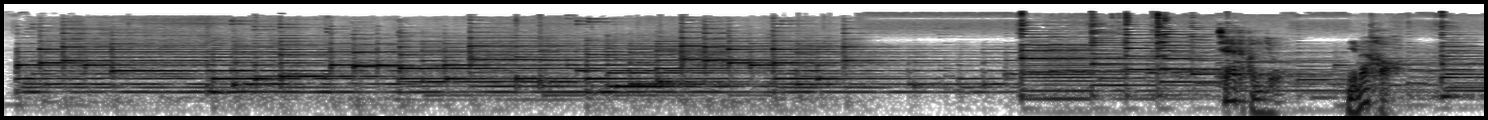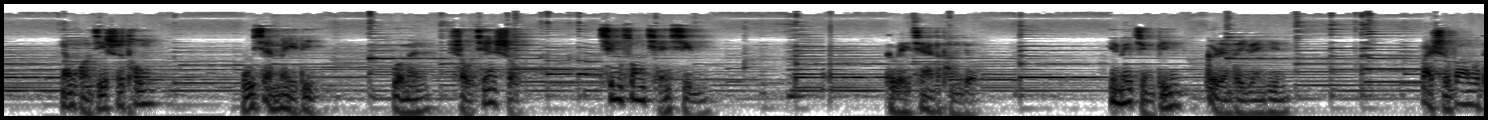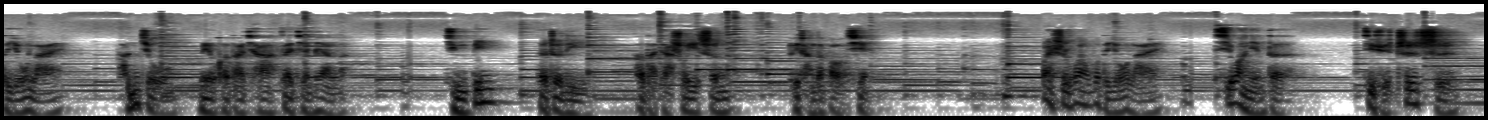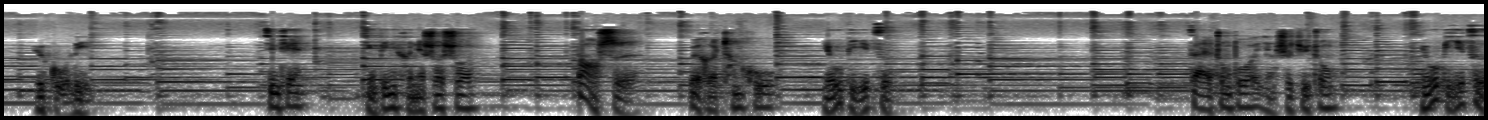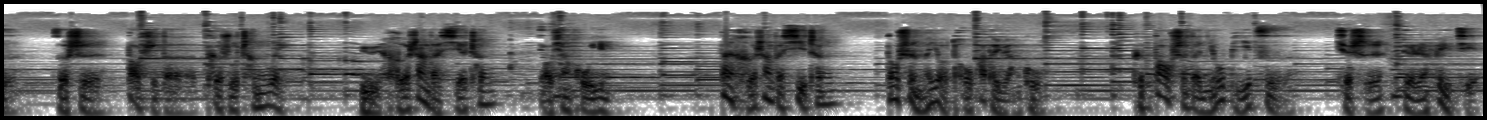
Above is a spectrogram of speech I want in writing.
亲爱的朋友，你们好！阳广即时通，无限魅力，我们手牵手，轻松前行。各位亲爱的朋友，因为景斌个人的原因，万事万物的由来，很久没有和大家再见面了。景斌在这里和大家说一声，非常的抱歉。万事万物的由来。希望您的继续支持与鼓励。今天，景斌和您说说道士为何称呼牛鼻子。在众多影视剧中，牛鼻子则是道士的特殊称谓，与和尚的谐称遥相呼应。但和尚的戏称都是没有头发的缘故。可道士的牛鼻子确实令人费解，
